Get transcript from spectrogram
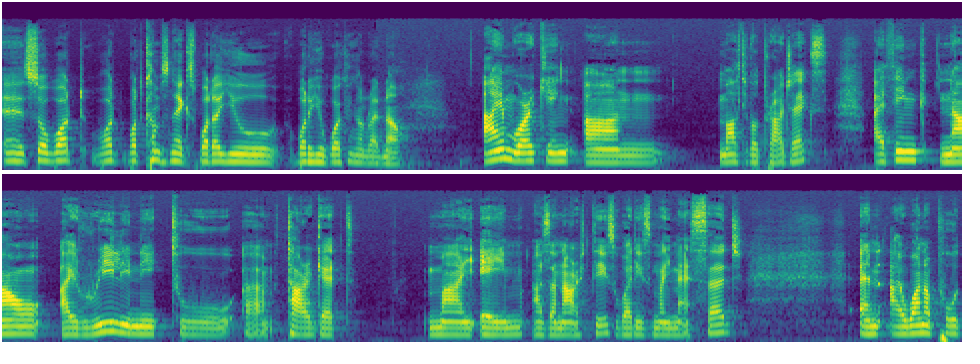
Uh, so what what what comes next? What are you what are you working on right now? I'm working on multiple projects. I think now I really need to um, target my aim as an artist. What is my message? And I want to put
